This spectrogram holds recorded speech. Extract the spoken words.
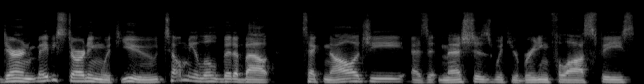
Darin, maybe starting with you, tell me a little bit about technology as it meshes with your breeding philosophies.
